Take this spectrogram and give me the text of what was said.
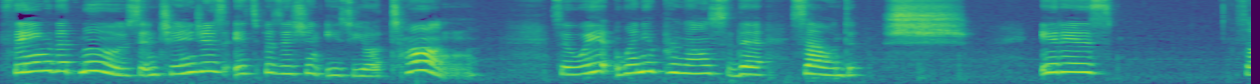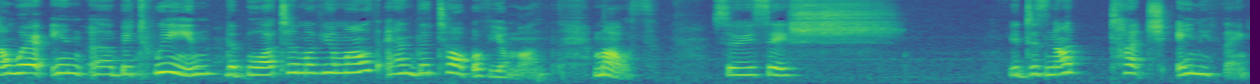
thing that moves and changes its position is your tongue. So when you pronounce the sound shh, it is somewhere in uh, between the bottom of your mouth and the top of your mouth. So you say shh. It does not touch anything.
